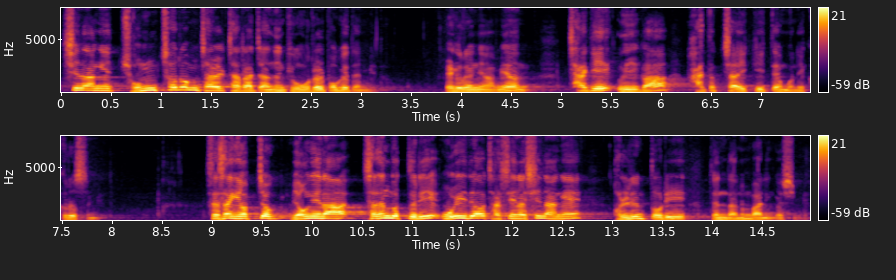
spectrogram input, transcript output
신앙이 좀처럼 잘 자라지 않는 경우를 보게 됩니다. 왜 그러냐면 자기 의가 가득 차 있기 때문에 그렇습니다. 세상의 업적, 명예나 세상 것들이 오히려 자신의 신앙에 걸림돌이 된다는 말인 것입니다.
